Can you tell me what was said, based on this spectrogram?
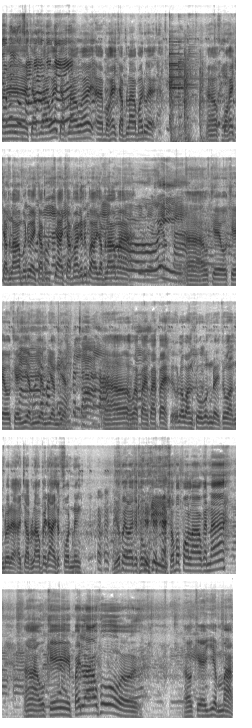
เอเราไม่อยู่อฝั่งจับเราไว้แล้วนะจับเราไว้เออบอกให้จับเรามาด้วยเออบอกให้จับเรามาด้วยจับจะจับมากันหรือเปล่าจับเรามาอ่าโอเคโอเคโอเคเยี่ยมเยี่ยมเยี่ยมเยี่ยม อ่าเอาไปไปไประวังตัวบ้างด้วยระวังด้วยนะอะจับเราไม่ได้สักคนหนึ่งเดี๋ยวไปลอยกระทงที่ สปปลาวกันนะ อ่าโอเค ไปลาวพูดโอเคเยี่ยมมาก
